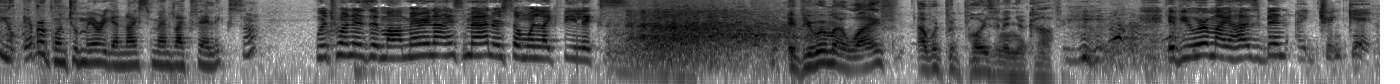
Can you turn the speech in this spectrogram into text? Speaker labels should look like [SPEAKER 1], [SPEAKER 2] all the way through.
[SPEAKER 1] are you ever going to marry a nice man like Felix, huh?
[SPEAKER 2] Which one is it, Mom? Marry a nice man or someone like Felix?
[SPEAKER 3] If you were my wife, I would put poison in your coffee.
[SPEAKER 2] if you were my husband, I'd drink it.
